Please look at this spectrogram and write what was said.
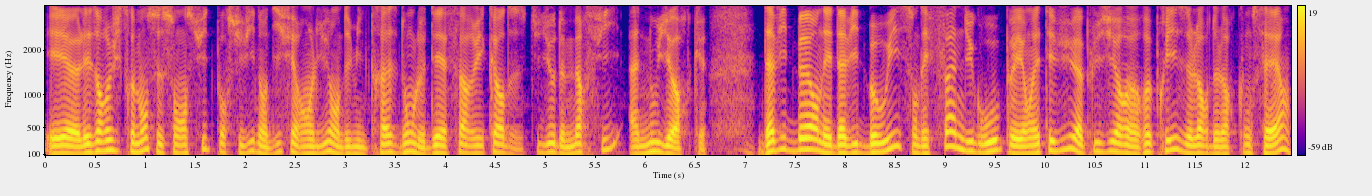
Et euh, les enregistrements se sont ensuite poursuivis dans différents lieux en 2013, dont le DFA Records studio de Murphy à New York. David Byrne et David Bowie sont des fans du groupe et ont été vus à plusieurs reprises lors de leurs concerts.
